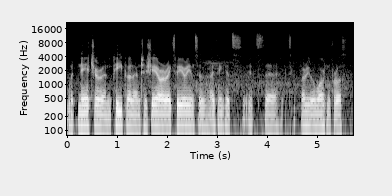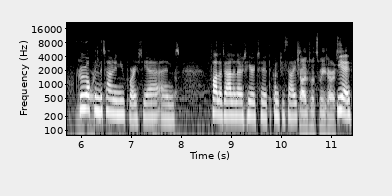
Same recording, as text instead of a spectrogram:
with nature and people and to share our experiences. I think it's it's uh, it's very rewarding for us. Grew up in the town in Newport, yeah, and followed Alan out here to the countryside. Childhood sweetheart. Yes.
